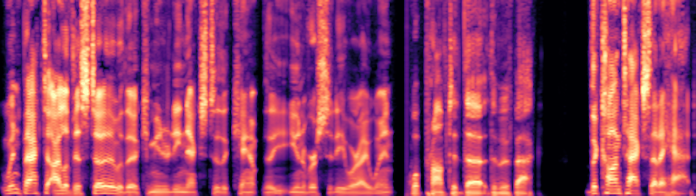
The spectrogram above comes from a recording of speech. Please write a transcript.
went back to Isla Vista, the community next to the camp, the university where I went. What prompted the the move back? The contacts that I had.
